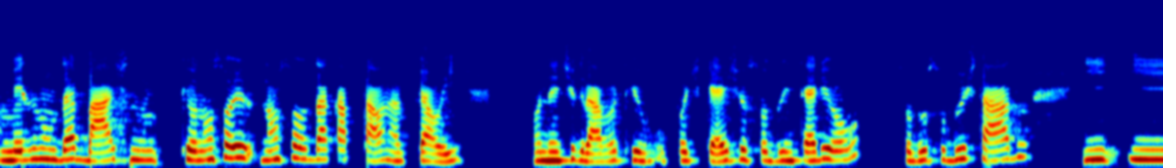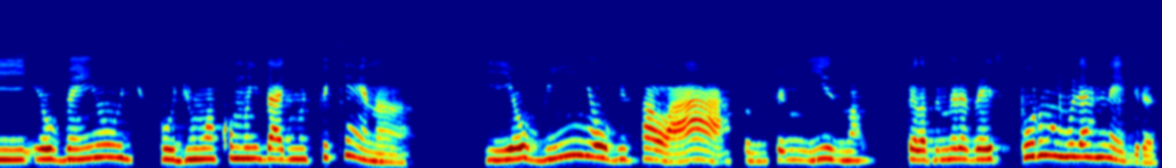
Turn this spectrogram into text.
mesmo num debate, num, que eu não sou, não sou da capital, né, do Piauí, onde a gente grava aqui o podcast, eu sou do interior, sou do sul do estado, e, e eu venho, tipo, de uma comunidade muito pequena. E eu vim ouvir falar sobre feminismo pela primeira vez por uma mulher negra.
